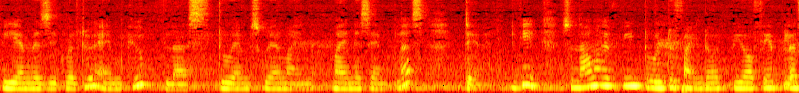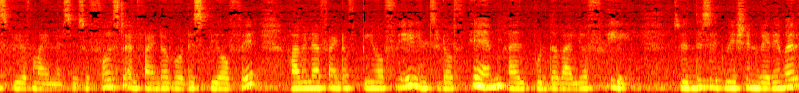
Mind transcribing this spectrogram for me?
Pm is equal to m cube plus 2m square min minus m plus 10 okay so now I have been told to find out p of a plus p of minus a. So first I'll find out what is p of a. How will I find out p of a? Instead of m I'll put the value of a. So in this equation wherever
